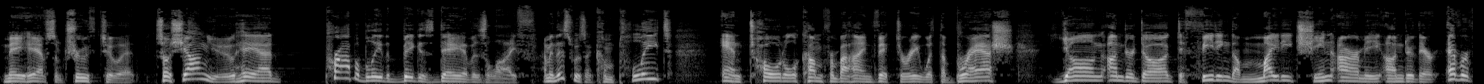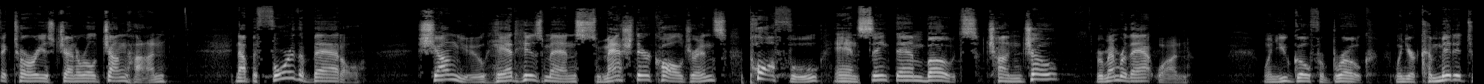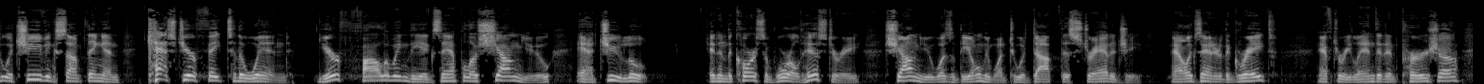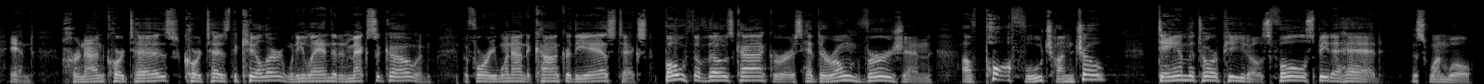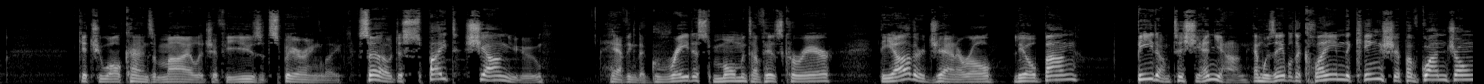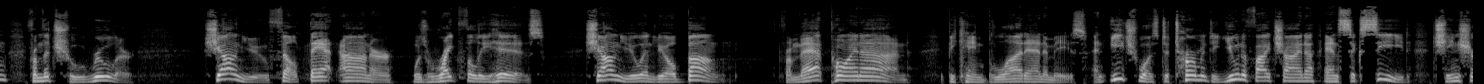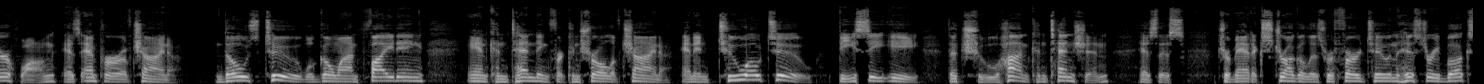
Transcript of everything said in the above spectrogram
may have some truth to it. So Xiang Yu had probably the biggest day of his life. I mean, this was a complete and total come from behind victory with the brash young underdog defeating the mighty Qin army under their ever victorious general Zhang Han. Now, before the battle, Xiang Yu had his men smash their cauldrons, po fu, and sink them boats. Chenzhou, remember that one. When you go for broke, when you're committed to achieving something and cast your fate to the wind, you're following the example of Xiang Yu at Julu. And in the course of world history, Xiang Yu wasn't the only one to adopt this strategy. Alexander the Great, after he landed in Persia, and Hernan Cortez, Cortez the Killer, when he landed in Mexico, and before he went on to conquer the Aztecs, both of those conquerors had their own version of Po Fu Chenzhou. Damn the torpedoes, full speed ahead. This one will get you all kinds of mileage if you use it sparingly. So, despite Xiang Yu having the greatest moment of his career, the other general, Liu Bang, beat him to Xianyang and was able to claim the kingship of Guanzhong from the Chu ruler. Xiang Yu felt that honor was rightfully his. Xiang Yu and Liu Bang, from that point on, became blood enemies, and each was determined to unify China and succeed Qin Shi Huang as Emperor of China. Those two will go on fighting and contending for control of China. And in 202 BCE, the Chu Han contention, as this dramatic struggle is referred to in the history books,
